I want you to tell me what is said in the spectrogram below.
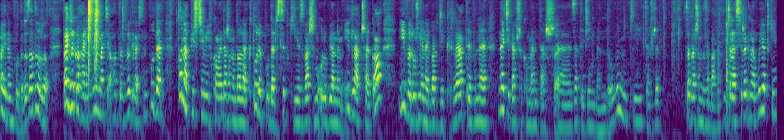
o jeden puder za dużo. Także kochani, jeżeli macie ochotę wygrać ten puder, to napiszcie mi w komentarzu na dole, który puder sypki jest Waszym ulubionym i dlaczego. I wyróżnię najbardziej kreatywny, najciekawszy komentarz. E, Za tydzień będą wyniki, także zapraszam do zabawy. Jeszcze raz się żegnam, buziaczki.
